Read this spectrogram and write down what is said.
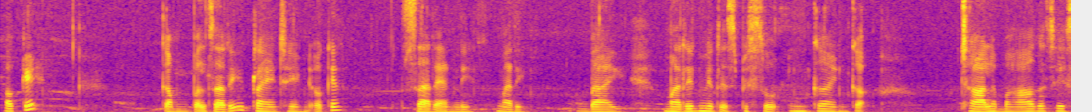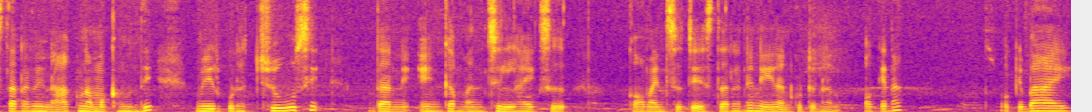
ఓకే? కంపల్సరీ ట్రై చేయండి ఓకే? సరే అండి మరి బాయ్. మరిన్ని రెసిపీస్తో ఇంకా ఇంకా చాలా బాగా చేస్తానని నాకు నమ్మకం ఉంది. మీరు కూడా చూసి దాన్ని ఇంకా మంచి లైక్స్ కామెంట్స్ చేస్తారని నేను అనుకుంటున్నాను. ఓకేనా? Okay bye.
